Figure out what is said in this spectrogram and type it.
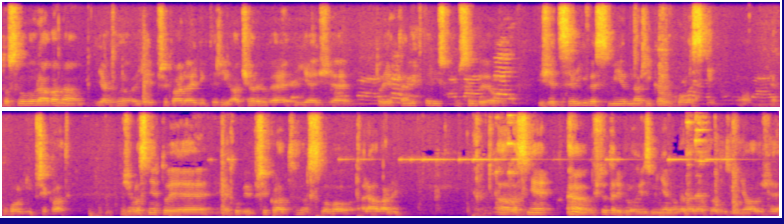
to slovo Rávana, jak jej překládají někteří ačarové, je, že to je ten, který způsobil, že celý vesmír naříkal v bolesti, no, jako volný překlad. Takže vlastně to je jakoby překlad slovo Rávany. A vlastně, už to tady bylo i zmíněno, Gadada opravdu zmiňoval, že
